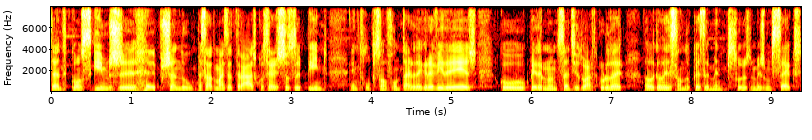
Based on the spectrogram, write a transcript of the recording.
tanto conseguimos, eh, puxando o passado mais atrás, com o Sérgio Sousa Pinto, a interrupção voluntária da gravidez, com o Pedro Nuno Santos e Eduardo Cordeiro, a legalização do casamento de pessoas do mesmo sexo,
